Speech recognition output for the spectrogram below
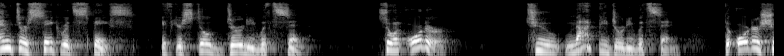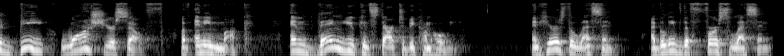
enter sacred space if you're still dirty with sin. So in order to not be dirty with sin, the order should be wash yourself of any muck and then you can start to become holy. And here's the lesson. I believe the first lesson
